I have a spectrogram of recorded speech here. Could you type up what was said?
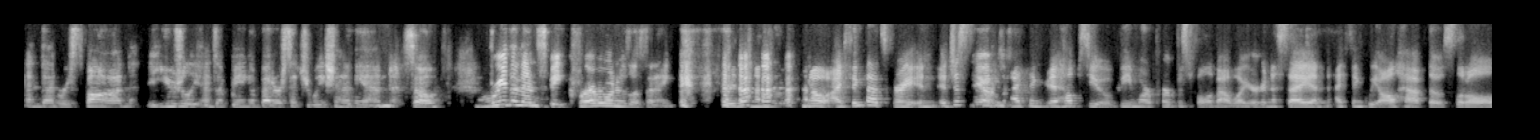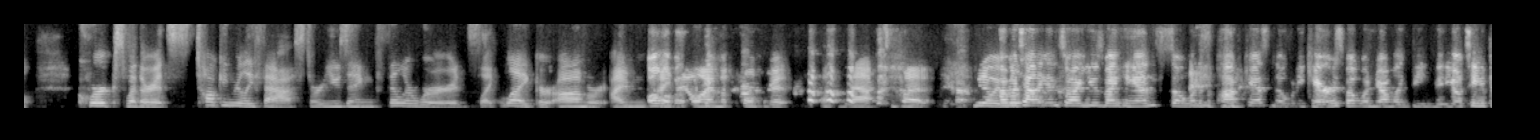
and then respond, it usually ends up being a better situation in the end. So mm-hmm. breathe and then speak for everyone who's listening. no, I think that's great. And it just, yeah. even, I think it helps you be more purposeful about what you're going to say. And I think we all have those little quirks, whether it's talking really fast or using filler words like like or um or I'm All I know I'm a culprit of that. But you know, I'm really- Italian, so I use my hands. So when it's a podcast, nobody cares. But when I'm like being videotaped,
